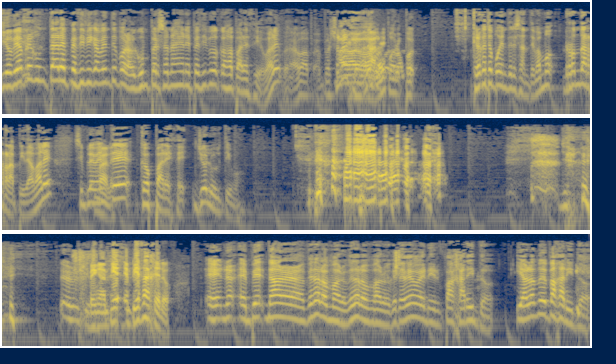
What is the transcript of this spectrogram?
Y os voy a preguntar específicamente por algún personaje en específico que os ha parecido, ¿vale? Personaje, Vale, ¿vale? vale. Por- por- Creo que esto puede ser interesante. Vamos, ronda rápida, ¿vale? Simplemente, ¿qué os parece? Yo el último. Yo- el último. Venga, empie- empieza Jero. Eh, no, no, no, no, empieza los malos, empieza los malos, que te veo venir, pajarito. Y hablando de pajarito,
